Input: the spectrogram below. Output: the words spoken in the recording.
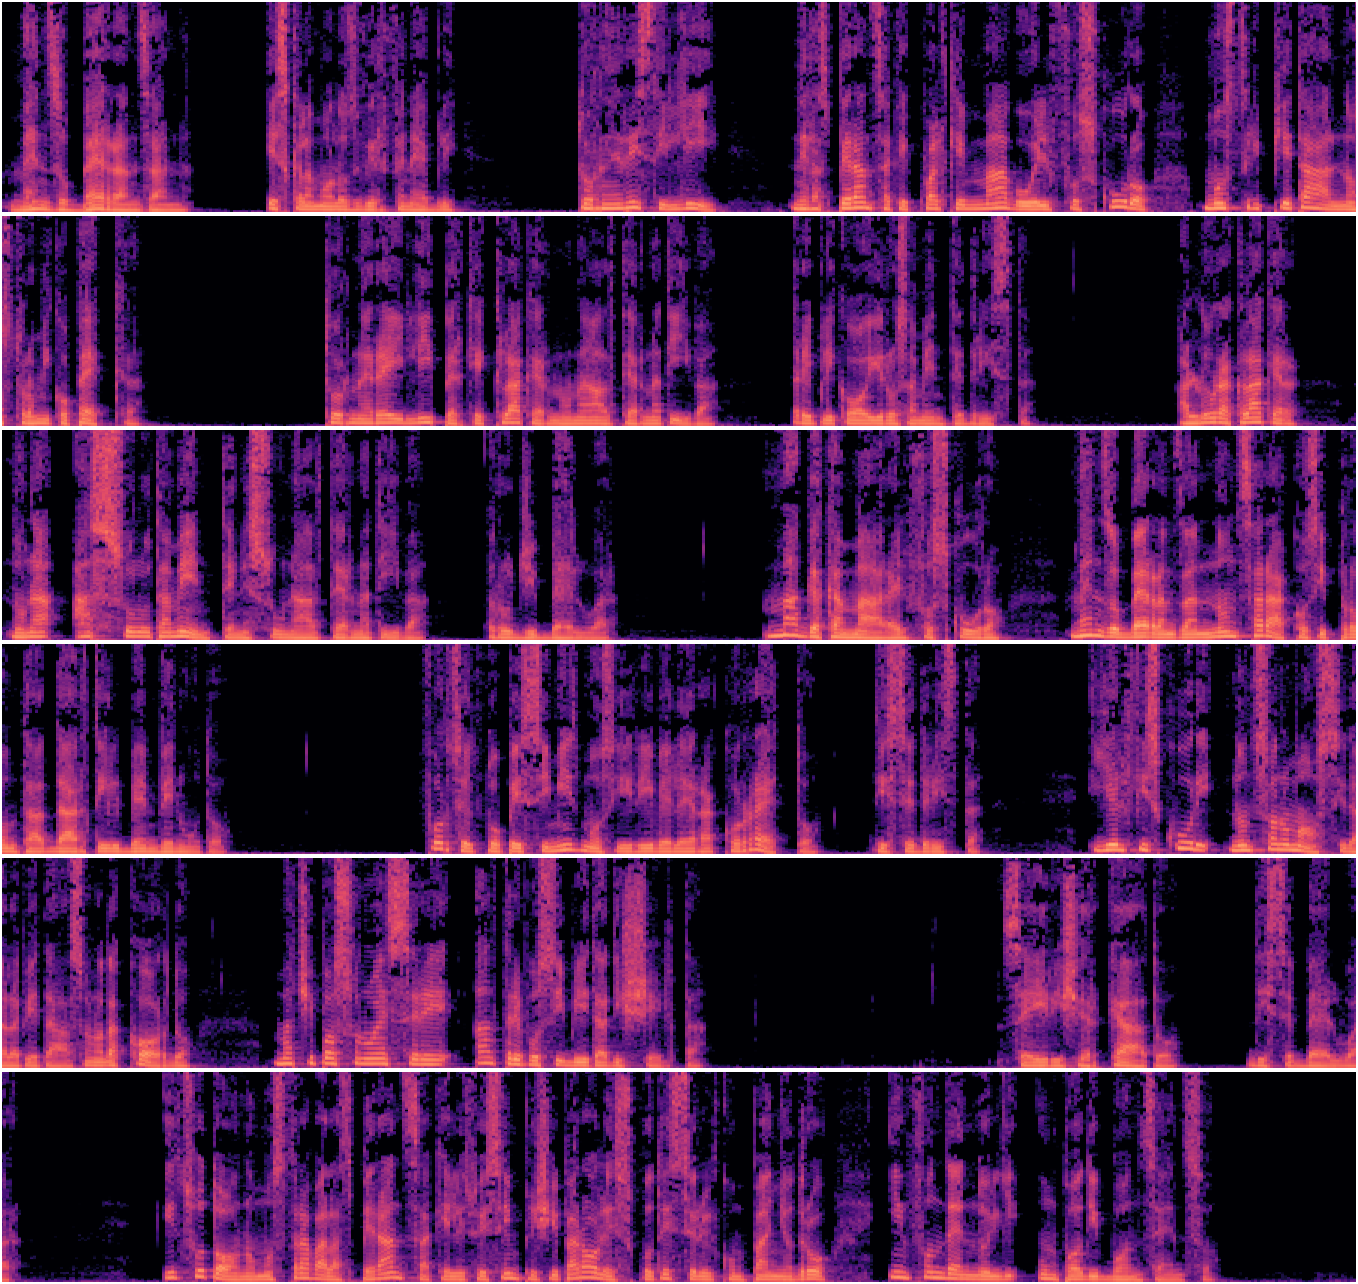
Menzo Berranzan! esclamò lo Svirfenebli. Torneresti lì, nella speranza che qualche mago elfo scuro mostri pietà al nostro amico Peck. Tornerei lì perché Clacker non ha alternativa, replicò irosamente Drist. Allora Clacker non ha assolutamente nessuna alternativa, ruggì Belwar. Magga Cammara, il foscuro, Menzo Berranzan non sarà così pronta a darti il benvenuto. Forse il tuo pessimismo si rivelerà corretto, disse Drist. Gli elfi scuri non sono mossi dalla pietà, sono d'accordo, ma ci possono essere altre possibilità di scelta. Sei ricercato, disse Belwar. Il suo tono mostrava la speranza che le sue semplici parole scuotessero il compagno Drò, infondendogli un po' di buon senso.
